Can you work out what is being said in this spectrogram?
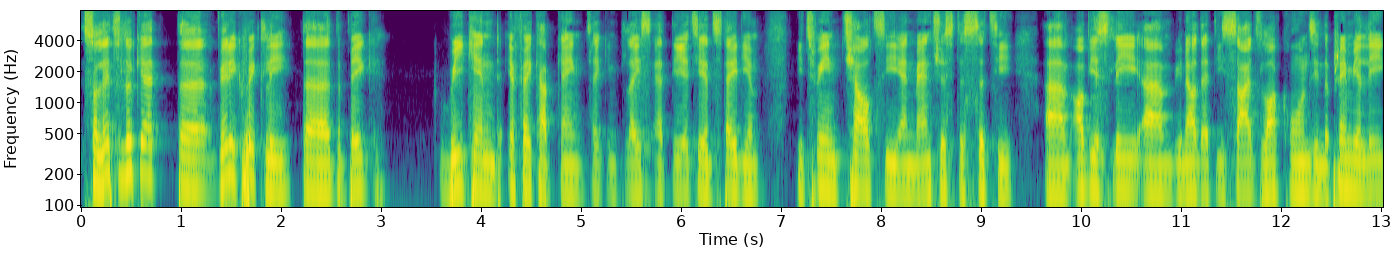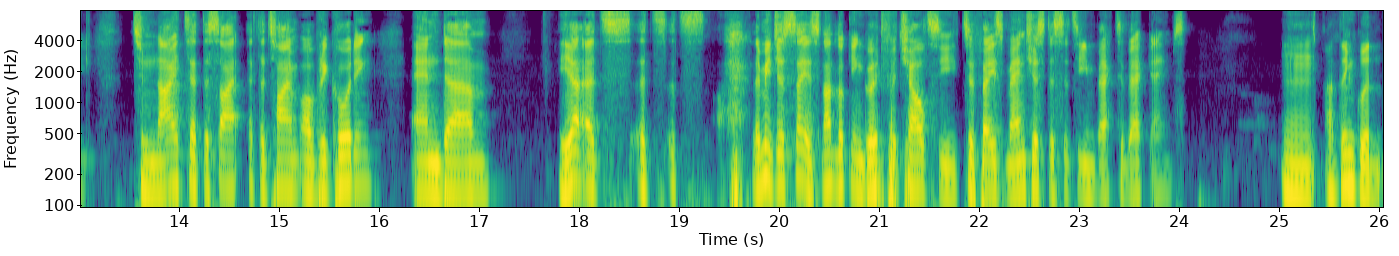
so let's look at the very quickly the the big weekend FA Cup game taking place at the Etihad Stadium between Chelsea and Manchester City. Um, obviously, um, we know that these sides lock horns in the Premier League tonight at the si- at the time of recording, and um, yeah, it's it's it's. Let me just say, it's not looking good for Chelsea to face Manchester City in back-to-back games. Mm, I think with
